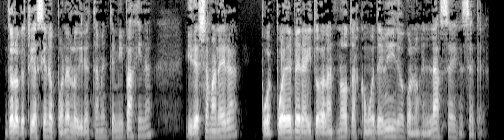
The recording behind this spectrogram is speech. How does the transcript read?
Entonces lo que estoy haciendo es ponerlo directamente en mi página y de esa manera pues puedes ver ahí todas las notas como es debido, con los enlaces, etcétera.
